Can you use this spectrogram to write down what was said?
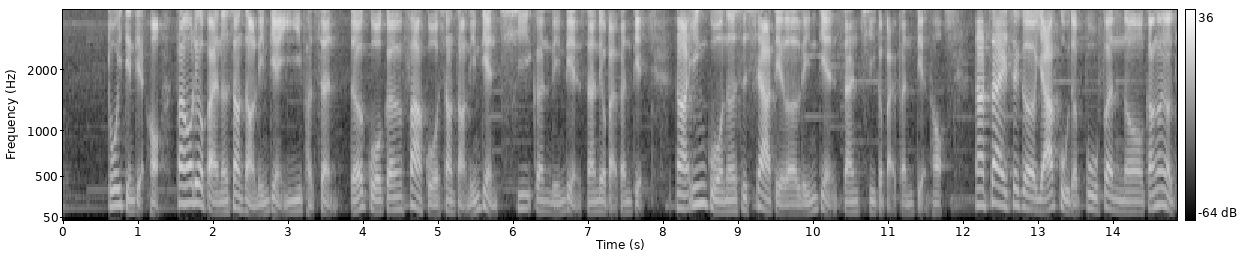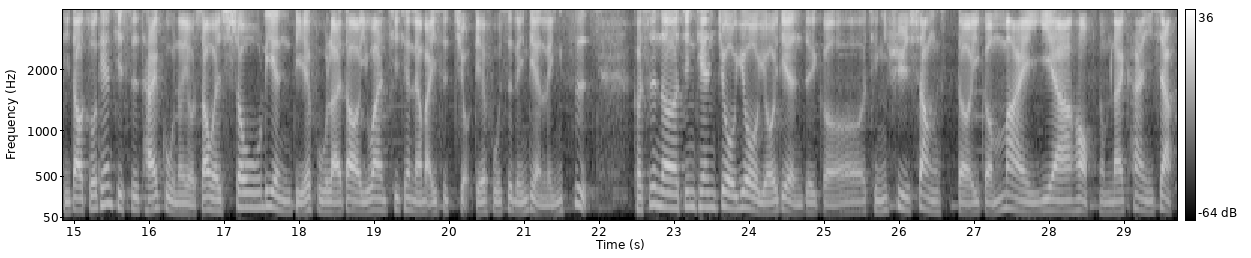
多一点点哈，泛欧六百呢上涨零点一一 percent，德国跟法国上涨零点七跟零点三六百分点，那英国呢是下跌了零点三七个百分点哈。那在这个雅股的部分呢，刚刚有提到，昨天其实台股呢有稍微收敛跌幅，来到一万七千两百一十九，跌幅是零点零四。可是呢，今天就又有一点这个情绪上的一个卖压哈。我们来看一下，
